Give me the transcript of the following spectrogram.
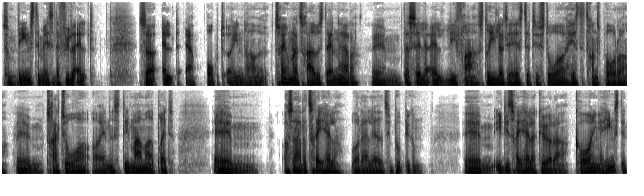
som den eneste messe, der fylder alt. Så alt er brugt og inddraget. 330 stande er der, øh, der sælger alt lige fra striler til heste til store hestetransporter, øh, traktorer og andet. Så det er meget, meget bredt. Øh, og så er der tre haller, hvor der er lavet til publikum. Øh, I de tre haller kører der koring af hængste,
